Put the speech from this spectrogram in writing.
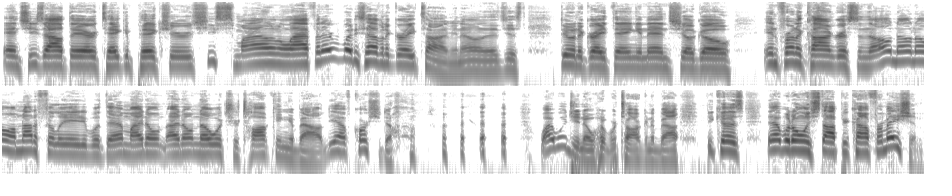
And she's out there taking pictures. She's smiling and laughing. Everybody's having a great time, you know, and it's just doing a great thing. And then she'll go in front of Congress and, oh no, no, I'm not affiliated with them. I don't, I don't know what you're talking about. Yeah, of course you don't. Why would you know what we're talking about? Because that would only stop your confirmation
